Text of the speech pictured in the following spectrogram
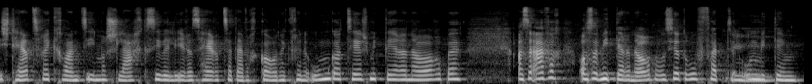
ist die Herzfrequenz immer schlecht gewesen, weil ihr Herz hat einfach gar nicht können umgehen zuerst mit dieser Narbe. Also einfach, also mit dieser Narbe, die sie ja drauf hat und mit dem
